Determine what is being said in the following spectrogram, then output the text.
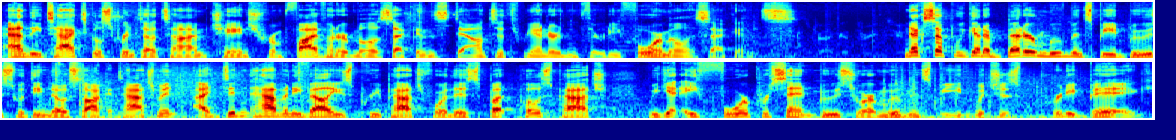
and the tactical sprint out time changed from 500 milliseconds down to 334 milliseconds. Next up, we get a better movement speed boost with the no stock attachment. I didn't have any values pre-patch for this, but post-patch, we get a 4% boost to our movement speed, which is pretty big.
